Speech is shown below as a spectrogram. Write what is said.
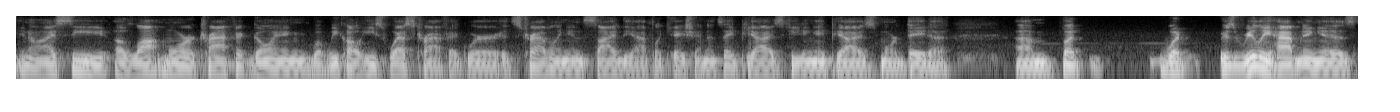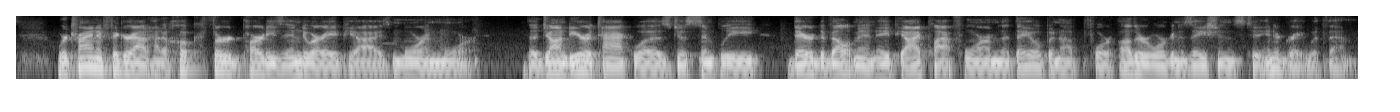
you know, I see a lot more traffic going what we call east-west traffic, where it's traveling inside the application. It's APIs feeding APIs more data. Um, but what is really happening is we're trying to figure out how to hook third parties into our APIs more and more. The John Deere attack was just simply their development API platform that they open up for other organizations to integrate with them.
